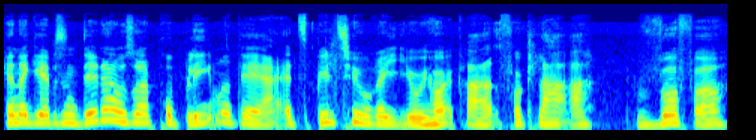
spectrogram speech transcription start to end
Henrik Jebsen, det der jo så er problemet, det er, at spilteori jo i høj grad forklarer, hvorfor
